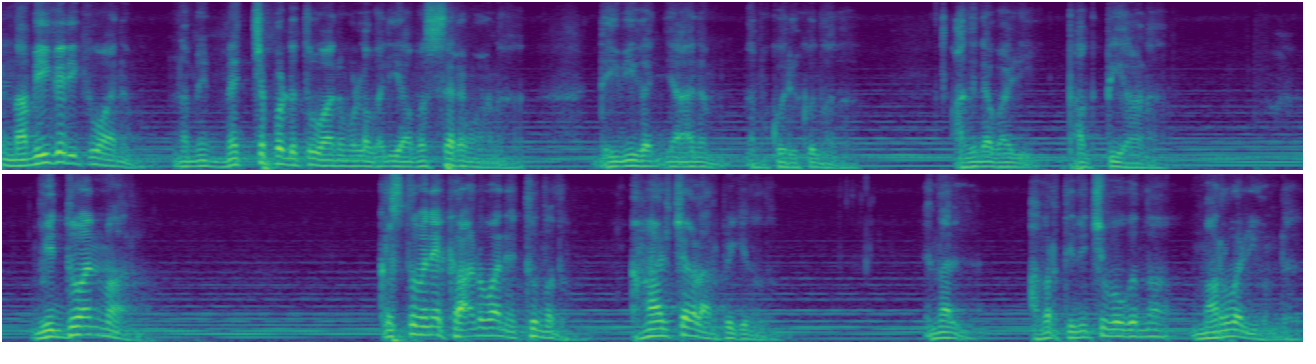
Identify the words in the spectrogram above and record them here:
നവീകരിക്കുവാനും നമ്മെ മെച്ചപ്പെടുത്തുവാനുമുള്ള വലിയ അവസരമാണ് ദൈവിക ജ്ഞാനം നമുക്കൊരുക്കുന്നത്. അതിന്റെ വഴി ഭക്തിയാണ്. വിദ്വാൻമാർ ക്രിസ്തുവിനെ കാണുവാൻ എത്തുന്നതും കാഴ്ചകൾ അർപ്പിക്കുന്നതും. എന്നാൽ അവർ തിരിച്ചു പോകുന്ന മറുവഴിയുണ്ട്.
